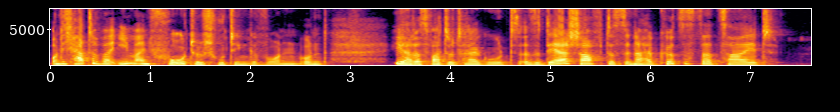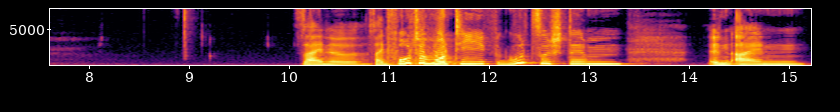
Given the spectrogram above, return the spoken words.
und ich hatte bei ihm ein Fotoshooting gewonnen. Und ja, das war total gut. Also der schafft es innerhalb kürzester Zeit, seine, sein Fotomotiv gut zu stimmen, in einen,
